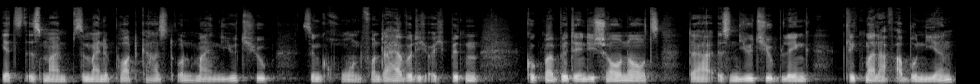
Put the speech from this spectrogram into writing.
jetzt ist mein, sind meine Podcast und mein YouTube synchron. Von daher würde ich euch bitten, guckt mal bitte in die Show Notes. Da ist ein YouTube-Link Klickt mal auf Abonnieren,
